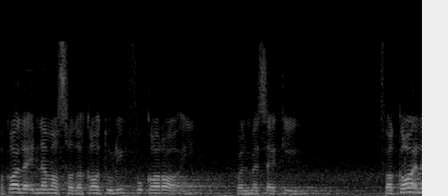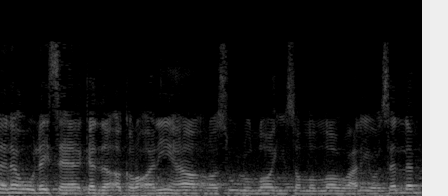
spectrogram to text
فقال إنما الصدقات للفقراء والمساكين. فقال له ليس هكذا أقرأنيها رسول الله صلى الله عليه وسلم.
